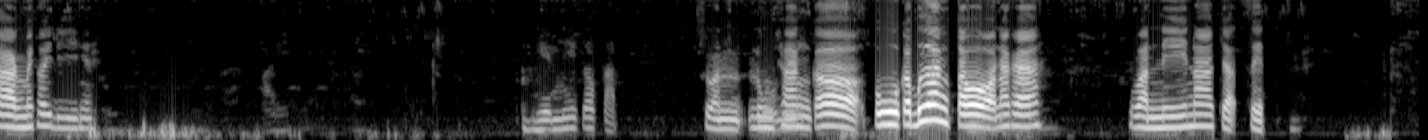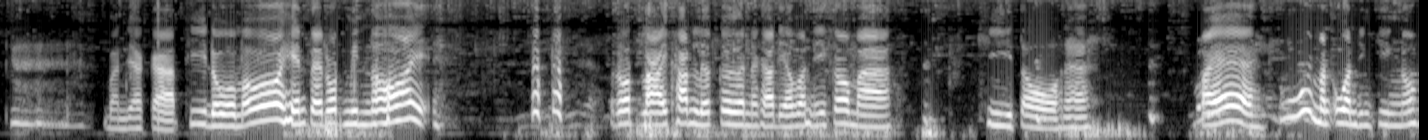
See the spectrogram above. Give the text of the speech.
ทางไม่ค่อยดีไง เย็นนี้ก็กลับ ส่วนลุงช่างก็ปูกระเบื้องต่อนะคะ วันนี้น่าจะเสร็จ บรรยากาศที่โดม โอ้ เห็นแต่รถมินน้อย รถหลายคันเหลือเกินนะคะ เดี๋ยววันนี้ก็มาขี่ต่อนะคะแปรอุ้ยมันอ้วนจริง ๆ เนาะ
